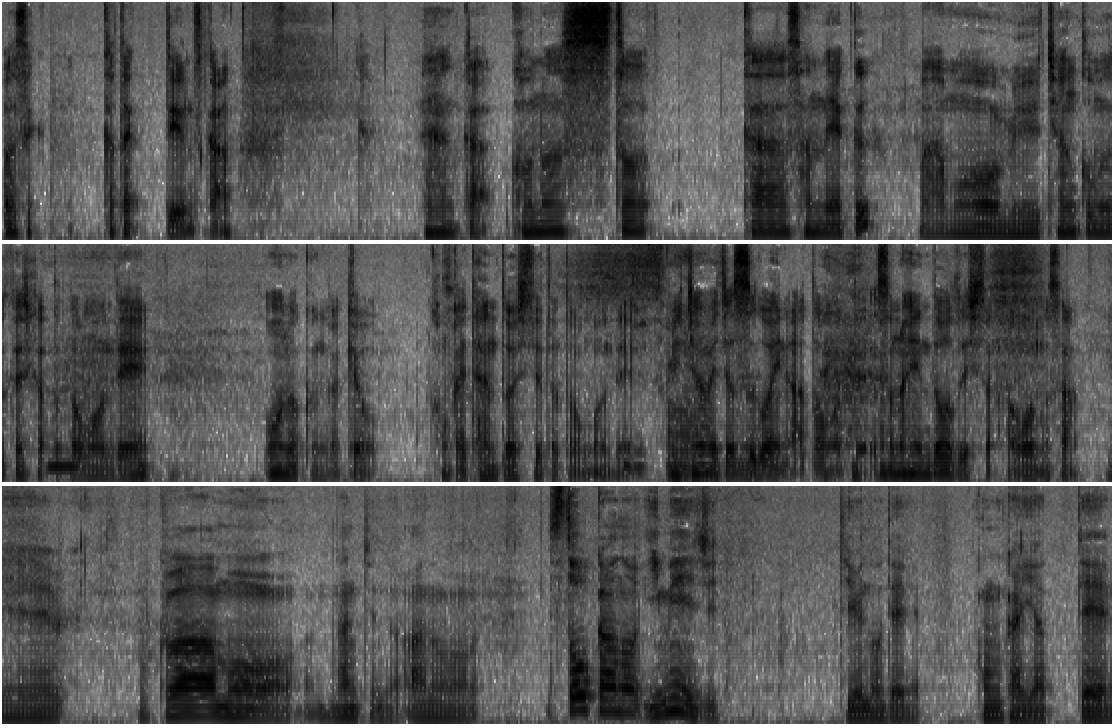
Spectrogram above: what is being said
合わせ方っていうんですか。なんかこのストーカーさんの役まあもうめちゃんこ難しかったと思うんで、大野くんが今日今回担当してたと思うんで実めちゃめちゃすごいなと思って その辺どうでしたか大野さん。えー僕はもうなんていうんだあのストーカーのイメージっていうので今回やって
